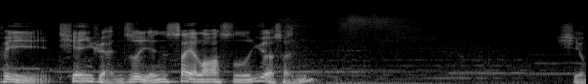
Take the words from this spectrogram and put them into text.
费天选之人塞拉斯月神，行。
